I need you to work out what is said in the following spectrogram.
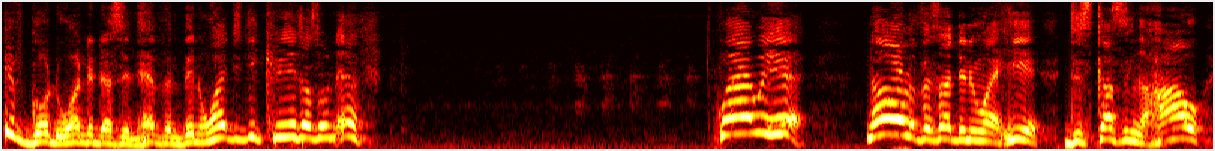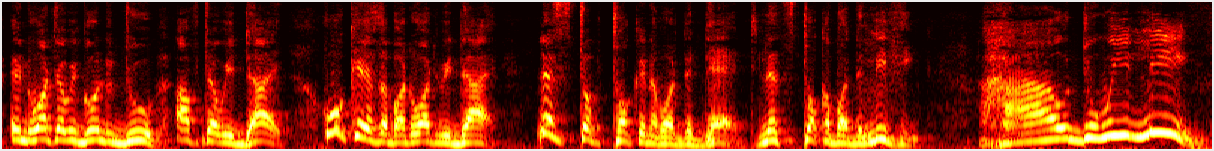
If God wanted us in heaven, then why did he create us on earth? Why are we here? Now all of a sudden we're here discussing how and what are we going to do after we die. Who cares about what we die? Let's stop talking about the dead. Let's talk about the living. How do we live?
